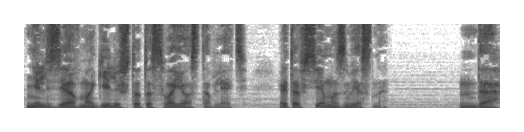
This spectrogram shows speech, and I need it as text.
Нельзя в могиле что-то свое оставлять. Это всем известно. Да,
